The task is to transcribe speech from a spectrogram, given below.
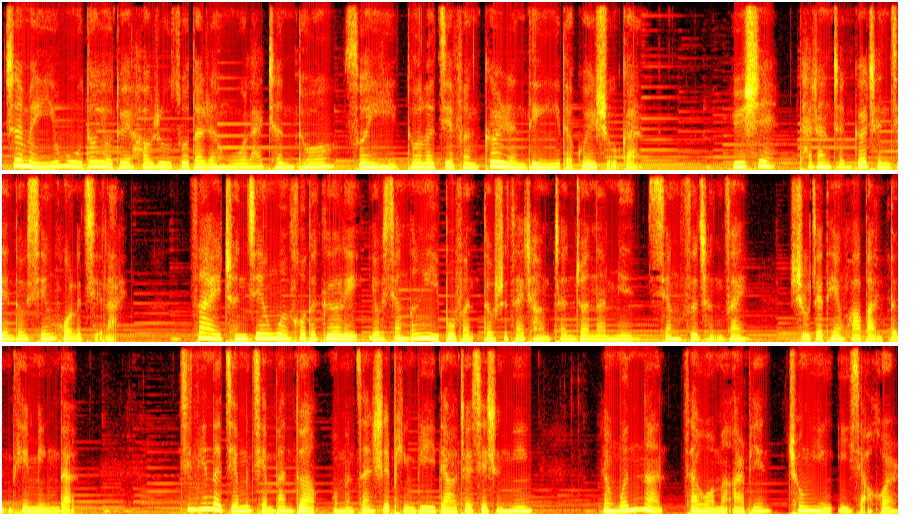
这每一物都有对号入座的人物来衬托，所以多了几分个人定义的归属感。于是，它让整个晨间都鲜活了起来。在晨间问候的歌里，有相当一部分都是在唱辗转难眠、相思成灾、数着天花板等天明的。今天的节目前半段，我们暂时屏蔽掉这些声音，让温暖在我们耳边充盈一小会儿。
